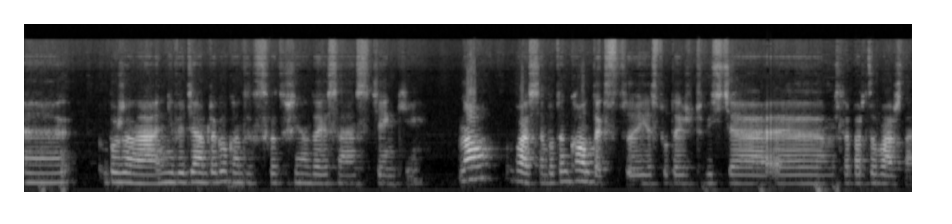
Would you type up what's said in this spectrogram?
Eee, Bożena, nie wiedziałam tego, kontekst faktycznie nadaje sens, dzięki. No właśnie, bo ten kontekst jest tutaj rzeczywiście, e, myślę, bardzo ważny.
